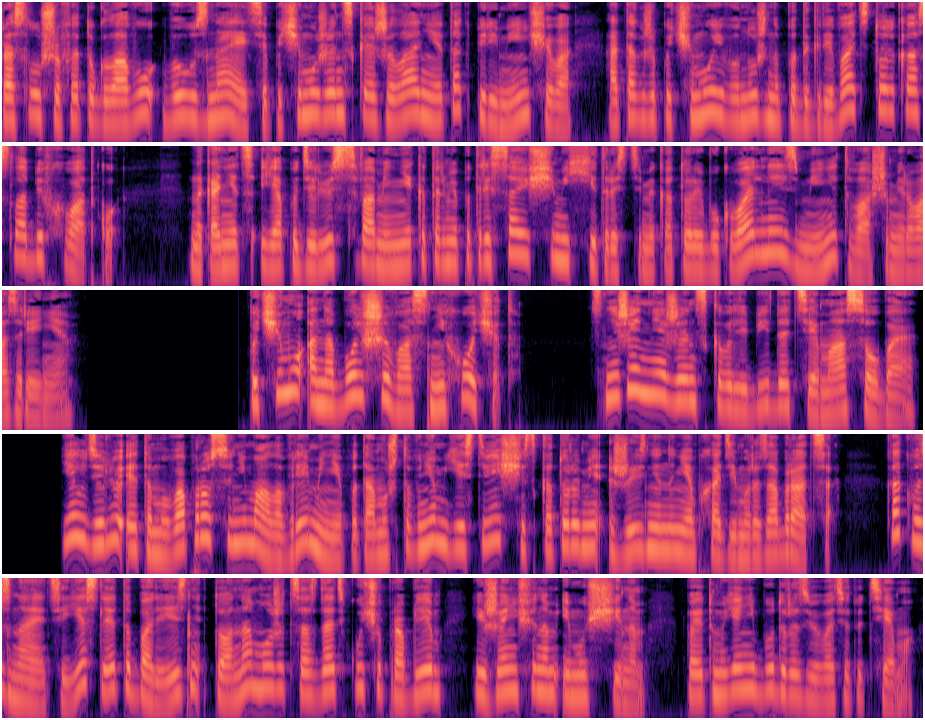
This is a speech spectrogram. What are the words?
Прослушав эту главу, вы узнаете, почему женское желание так переменчиво, а также почему его нужно подогревать, только ослабив хватку. Наконец, я поделюсь с вами некоторыми потрясающими хитростями, которые буквально изменят ваше мировоззрение. Почему она больше вас не хочет? Снижение женского либидо – тема особая. Я уделю этому вопросу немало времени, потому что в нем есть вещи, с которыми жизненно необходимо разобраться – как вы знаете, если это болезнь, то она может создать кучу проблем и женщинам, и мужчинам, поэтому я не буду развивать эту тему.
